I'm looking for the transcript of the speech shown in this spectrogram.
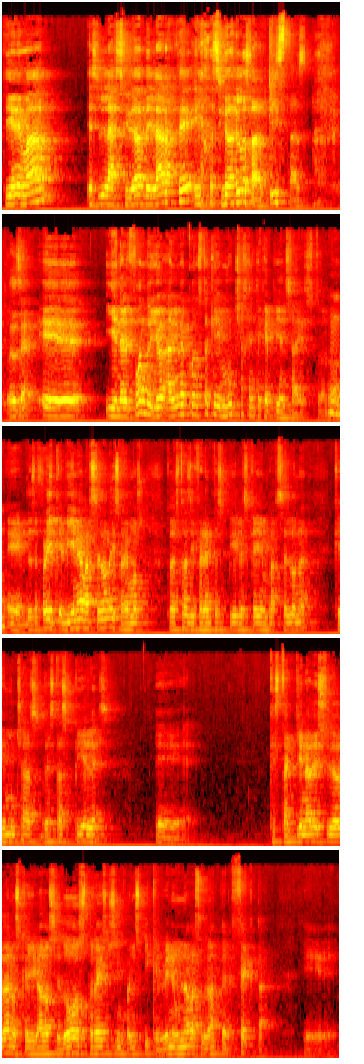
tiene mar, es la ciudad del arte y la ciudad de los artistas. O sea, eh, y en el fondo yo, a mí me consta que hay mucha gente que piensa esto, ¿no? Mm. Eh, desde fuera y que viene a Barcelona y sabemos todas estas diferentes pieles que hay en Barcelona, que hay muchas de estas pieles eh, que está llena de ciudadanos que ha llegado hace dos, tres o cinco años y que viven en una Barcelona perfecta, eh,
